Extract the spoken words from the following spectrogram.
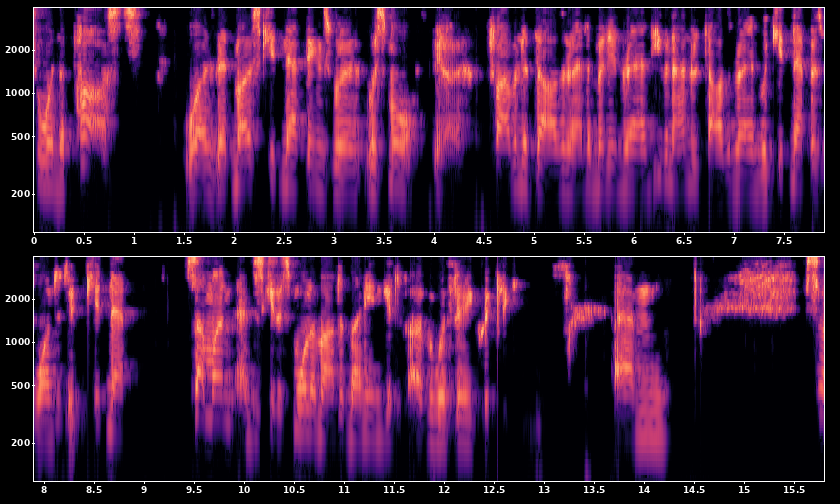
saw in the past was that most kidnappings were, were small, you know, 500,000 rand, a million rand, even 100,000 rand, where kidnappers wanted to kidnap someone and just get a small amount of money and get it over with very quickly. Um, so,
